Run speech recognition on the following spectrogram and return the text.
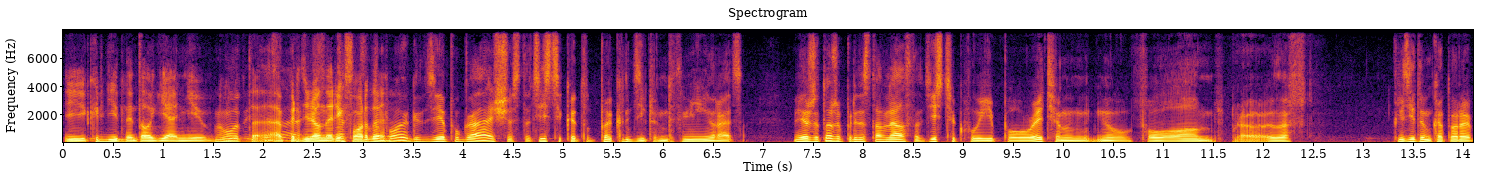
и кредитные долги, они Ну, вот, определенные рекорды. тобой, где пугающая статистика, это по кредитам. Это мне не нравится. Я же тоже предоставлял статистику и по этим, ну, по э, кредитам, которые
